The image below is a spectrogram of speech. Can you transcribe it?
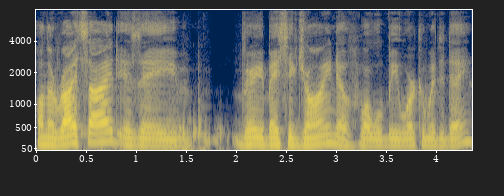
On the right side is a very basic drawing of what we'll be working with today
